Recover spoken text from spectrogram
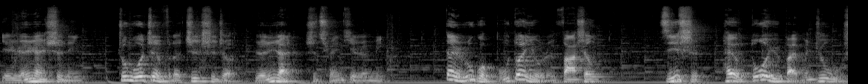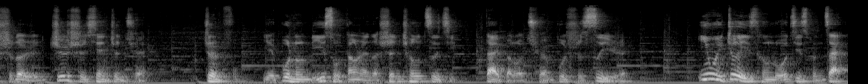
也仍然是零。中国政府的支持者仍然是全体人民。但如果不断有人发声，即使还有多于百分之五十的人支持现政权，政府也不能理所当然地声称自己。代表了全部十四亿人，因为这一层逻辑存在，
